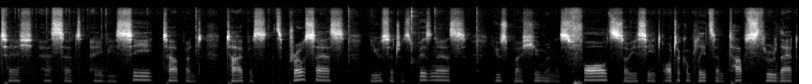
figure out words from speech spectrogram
tech asset ABC tab and type is it's a process. Usage is business. Used by human is false. So you see it auto completes and tabs through that.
